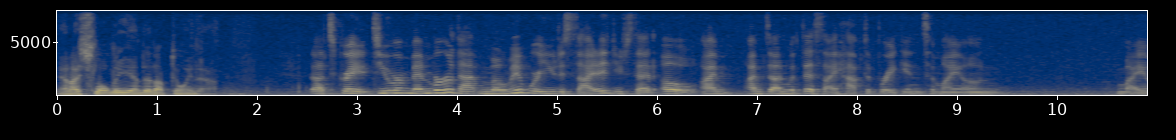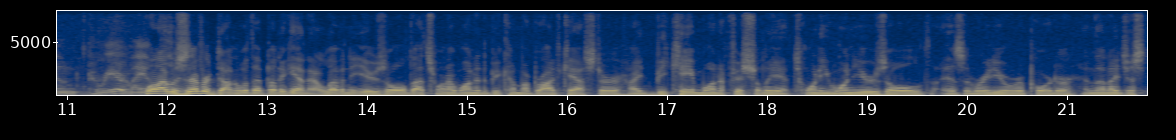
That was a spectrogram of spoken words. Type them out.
And I slowly ended up doing that. That's great. Do you remember that moment where you decided you said, "Oh, I'm I'm done with this. I have to break into my own my own career, my Well, own I was never done with it, but again, at 11 years old, that's when I wanted to become a broadcaster. I became one officially at 21 years old as a radio reporter, and then I just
